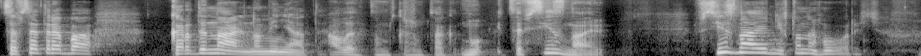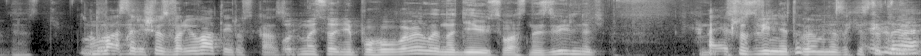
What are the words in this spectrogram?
Це все треба кардинально міняти. Але там, скажімо так, ну і це всі знають. Всі знають, ніхто не говорить. Ну, Ну, Два ми- вирішив зварювати і розказує. От ми сьогодні поговорили, надіюсь, вас не звільнять. А якщо звільните, ви мене захистите.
